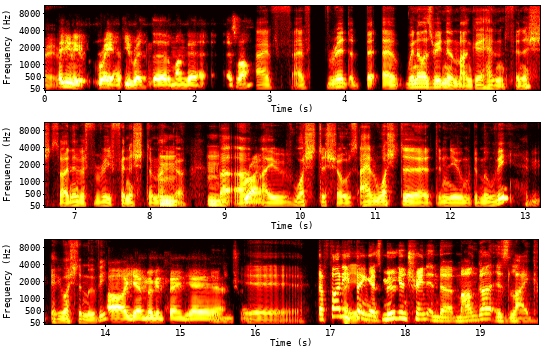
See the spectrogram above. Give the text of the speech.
Right, right. Anyway, Ray, have you read the manga as well? I've I've read a bit. Uh, when I was reading the manga, I hadn't finished, so I never really finished the manga. mm. But um, Right. I watched the shows. I haven't watched the the new the movie. Have you Have you watched the movie? Oh yeah, Mugen Train. Yeah, yeah, yeah. Yeah. The funny Uh, yeah. thing is, Mugen Train in the manga is like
